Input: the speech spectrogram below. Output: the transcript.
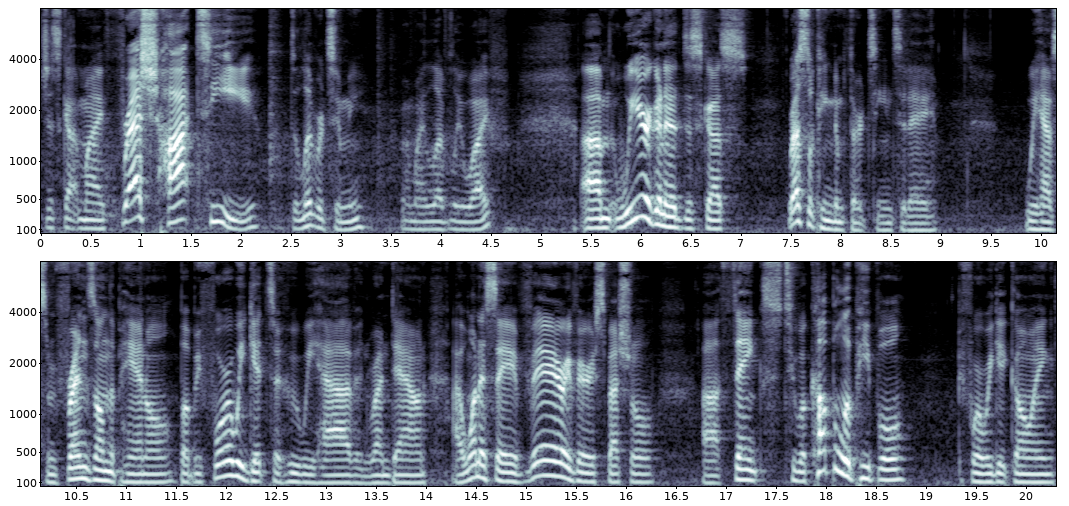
just got my fresh hot tea delivered to me by my lovely wife. Um, we are gonna discuss wrestle kingdom 13 today. We have some friends on the panel but before we get to who we have and run down i want to say a very very special uh, thanks to a couple of people before we get going.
